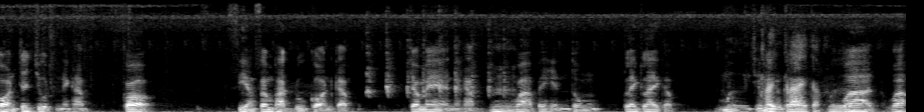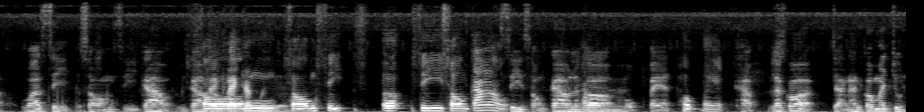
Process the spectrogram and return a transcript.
ก่อนจะจุดนะครับ ก็เสียงสัมผัสดูก่อนกับเจ้าแม่นะครับ ว่าไปเห็นตรงใกล้ ๆกับ มือใช่ไหมใกล้ๆกับมือ ว่าว่าว่าสี่สองสี่เก้าหรือเก้าสองใกล้ๆกับมือ สองสี่เออสี่สองเก้าสี่สองเก้าแล้วก็หกแปดหกแปดครับ แล้วก็จากนั้นก็มาจุด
